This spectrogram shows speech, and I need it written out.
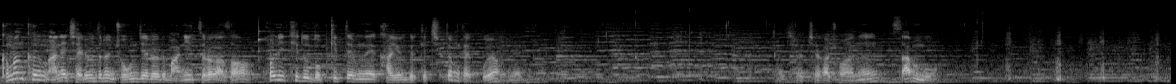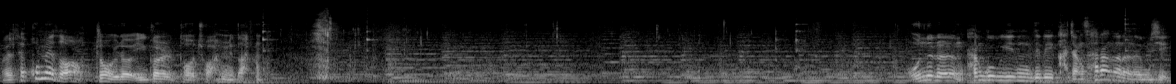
그만큼 안에 재료들은 좋은 재료를 많이 들어가서 퀄리티도 높기 때문에 가격이 이렇게 측정됐고요. 네. 그래서 제가 좋아하는 쌈무. 네, 새콤해서 좀 오히려 이걸 더 좋아합니다. 오늘은 한국인들이 가장 사랑하는 음식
